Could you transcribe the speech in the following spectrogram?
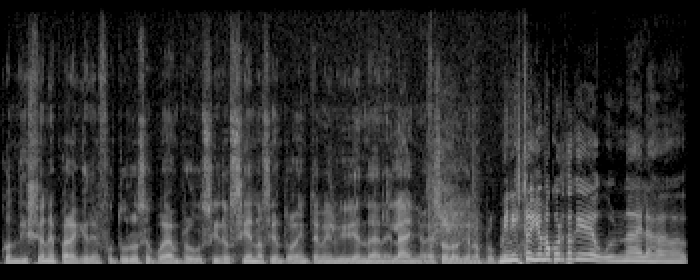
condiciones para que en el futuro se puedan producir 100 o 120 mil viviendas en el año. Eso es lo que nos preocupa. Ministro, yo me acuerdo que una de las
